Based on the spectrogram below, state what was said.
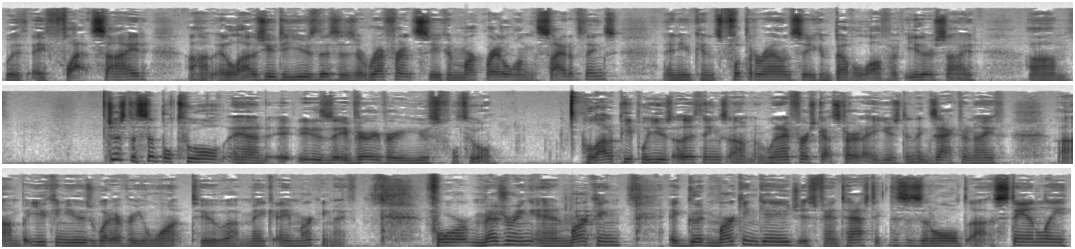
with a flat side. Um, it allows you to use this as a reference so you can mark right along the side of things and you can flip it around so you can bevel off of either side. Um, just a simple tool and it is a very, very useful tool. A lot of people use other things. Um, when I first got started, I used an X-Acto knife, um, but you can use whatever you want to uh, make a marking knife. For measuring and marking, a good marking gauge is fantastic. This is an old uh, Stanley.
